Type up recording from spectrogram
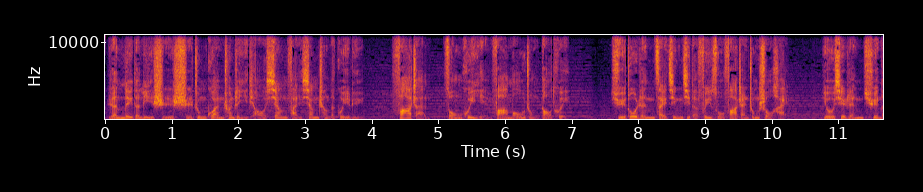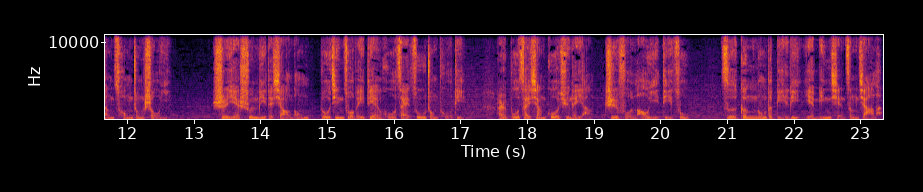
人类的历史始终贯穿着一条相反相成的规律：发展总会引发某种倒退。许多人在经济的飞速发展中受害，有些人却能从中受益。事业顺利的小农，如今作为佃户在租种土地，而不再像过去那样支付劳役地租。自耕农的比例也明显增加了，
